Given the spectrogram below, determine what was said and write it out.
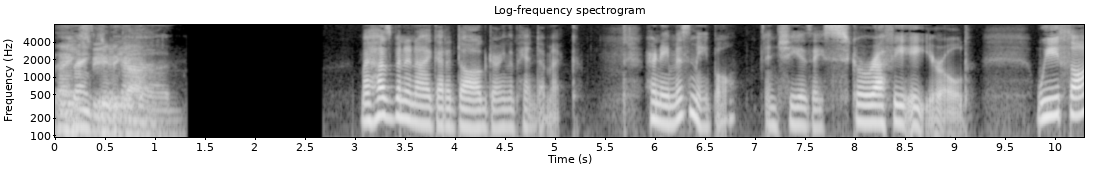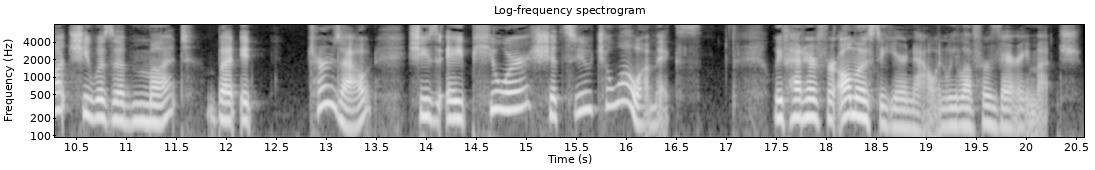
Thanks, be to God. My husband and I got a dog during the pandemic. Her name is Mabel, and she is a scruffy eight year old. We thought she was a mutt, but it turns out she's a pure Shih Tzu Chihuahua mix. We've had her for almost a year now, and we love her very much.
